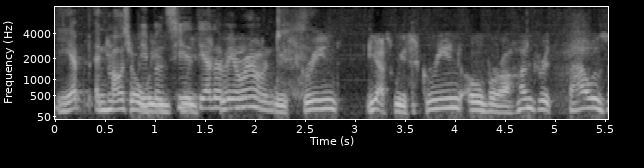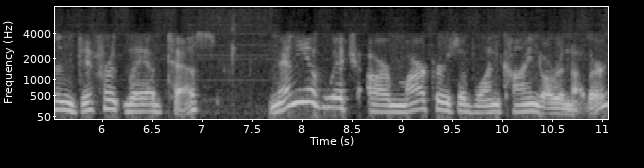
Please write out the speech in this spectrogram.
Yep, and most so people we, see we it the other way around. We screened, yes, we screened over 100,000 different lab tests many of which are markers of one kind or another,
